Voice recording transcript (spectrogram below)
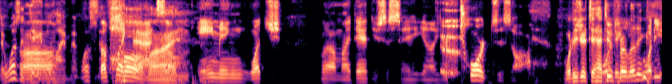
There was a day uh, of alignment, wasn't stuff like oh, that. Some aiming, what? well, my dad used to say, uh, "Your towards is off." What is your tattoo for you, a living? What do you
